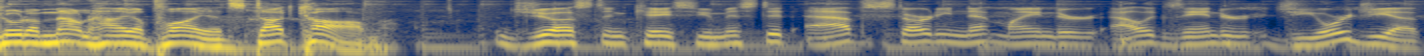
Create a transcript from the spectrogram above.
Go to mountainhighappliance.com. Just in case you missed it, Avs starting netminder Alexander Georgiev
